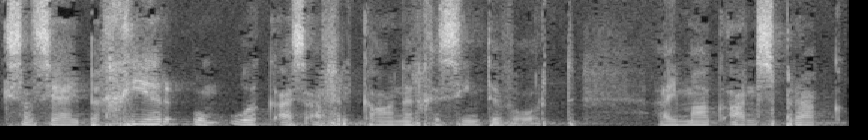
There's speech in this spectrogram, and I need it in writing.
ek sal sê hy begeer om ook as Afrikaner gesien te word. Hy maak aanspraak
